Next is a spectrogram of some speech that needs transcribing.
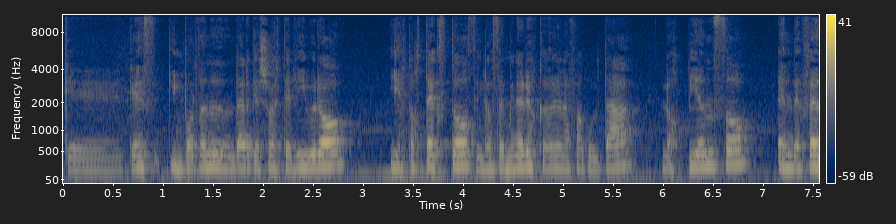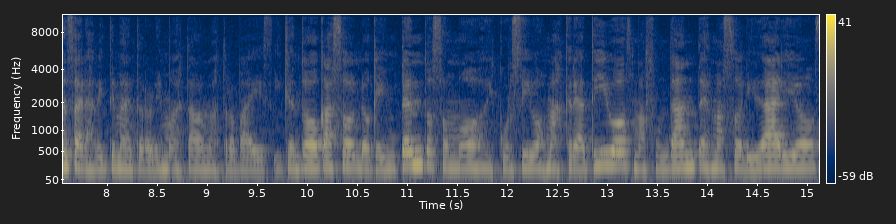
que, que es importante entender que yo este libro y estos textos y los seminarios que doy en la facultad los pienso en defensa de las víctimas del terrorismo de Estado en nuestro país y que en todo caso lo que intento son modos discursivos más creativos, más fundantes, más solidarios,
